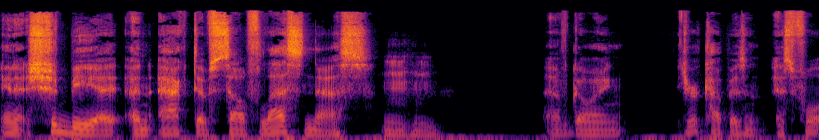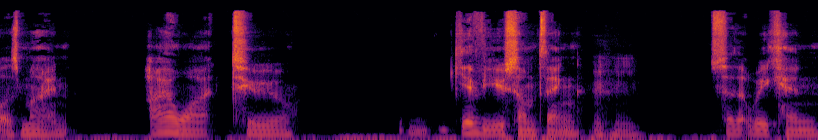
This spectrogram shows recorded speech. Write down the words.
And it should be a, an act of selflessness mm-hmm. of going, your cup isn't as full as mine. I want to give you something mm-hmm. so that we can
